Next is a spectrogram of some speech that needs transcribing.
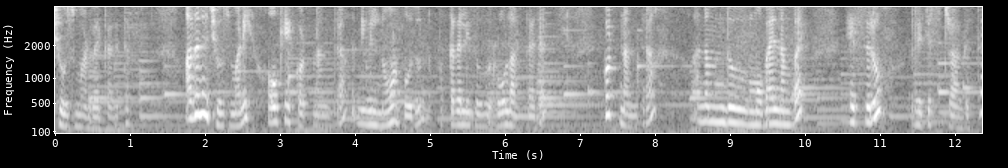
ಚೂಸ್ ಮಾಡಬೇಕಾಗತ್ತೆ. ಅದನ್ನು ಚೂಸ್ ಮಾಡಿ ಓಕೆ ಕೊಟ್ಟ ನಂತರ ನೀವು ಇಲ್ಲಿ ನೋಡ್ಬೋದು, ಪಕ್ಕದಲ್ಲಿ ಇದು ರೋಲ್ ಆಗ್ತಾ ಇದೆ. ಕೊಟ್ಟ ನಂತರ ನಮ್ಮದು ಮೊಬೈಲ್ ನಂಬರ್ ಹೆಸರು ರಿಜಿಸ್ಟರ್ ಆಗುತ್ತೆ.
